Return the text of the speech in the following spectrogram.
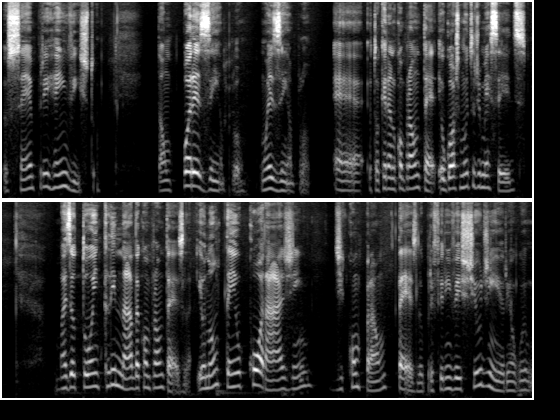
Eu sempre reinvisto. Então, por exemplo, um exemplo. É, eu estou querendo comprar um Tesla. Eu gosto muito de Mercedes, mas eu estou inclinada a comprar um Tesla. Eu não tenho coragem de comprar um Tesla. Eu prefiro investir o dinheiro em algum,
